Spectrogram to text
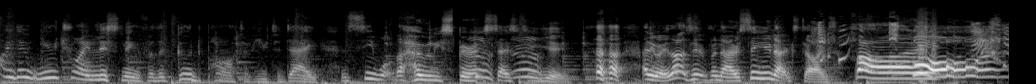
Why don't you try listening for the good part of you today and see what the Holy Spirit says to you? anyway, that's it for now. See you next time. Bye! Bye.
